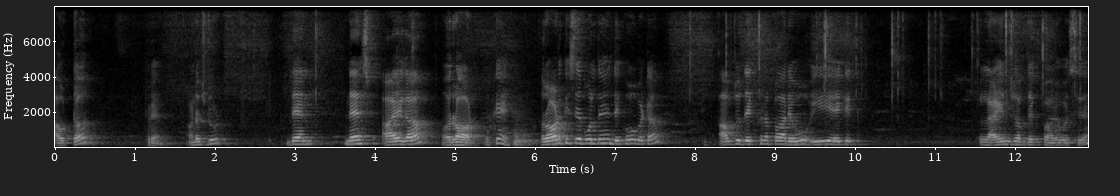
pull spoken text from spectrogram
outer frame understood then next आएगा रॉड ओके रॉड किसे बोलते हैं? देखो बेटा, आप जो देख पा रहे हो, ये एक एक लाइन जो आप देख पा रहे हो ऐसे,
